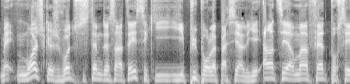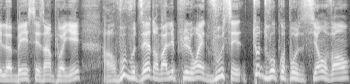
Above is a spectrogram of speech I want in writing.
Mais moi, ce que je vois du système de santé, c'est qu'il est plus pour le patient. Il est entièrement fait pour ses lobbies, ses employés. Alors vous, vous dites, on va aller plus loin. Vous, c'est toutes vos propositions vont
